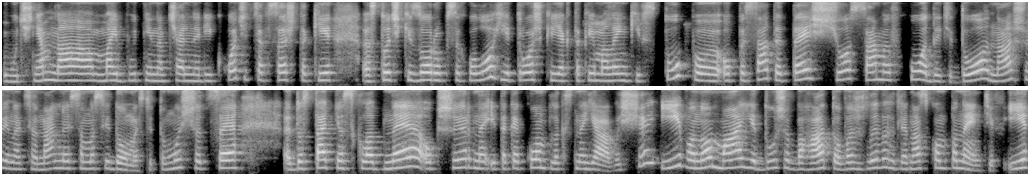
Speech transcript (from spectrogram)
Учням на майбутній навчальний рік хочеться все ж таки е, з точки зору психології, трошки як такий маленький вступ, е, описати те, що саме входить до нашої національної самосвідомості, тому що це достатньо складне, обширне і таке комплексне явище, і воно має дуже багато важливих для нас компонентів. І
